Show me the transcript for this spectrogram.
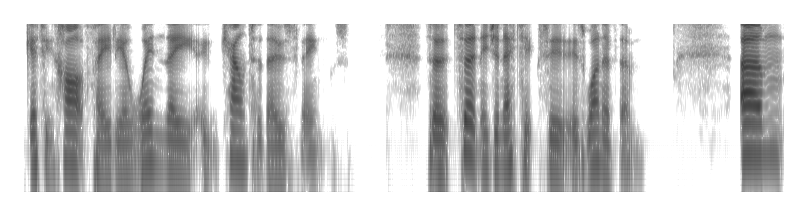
getting heart failure when they encounter those things. So certainly genetics is, one of them. Um,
